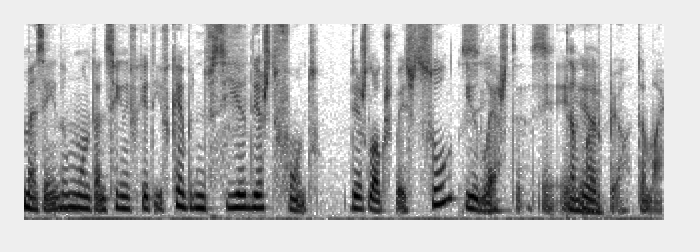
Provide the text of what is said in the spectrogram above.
mas ainda um hum. montante significativo. Quem beneficia deste fundo? Desde logo os países do Sul Sim. e do Leste Sim, é, também. europeu também.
